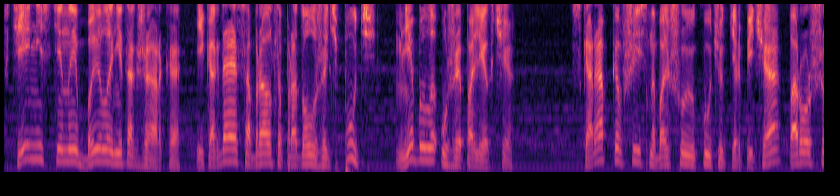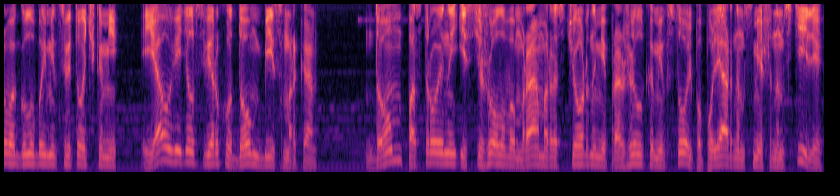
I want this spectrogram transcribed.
в тени стены было не так жарко, и когда я собрался продолжить путь, мне было уже полегче. Вскарабкавшись на большую кучу кирпича, поросшего голубыми цветочками, я увидел сверху дом Бисмарка. Дом, построенный из тяжелого мрамора с черными прожилками в столь популярном смешанном стиле,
